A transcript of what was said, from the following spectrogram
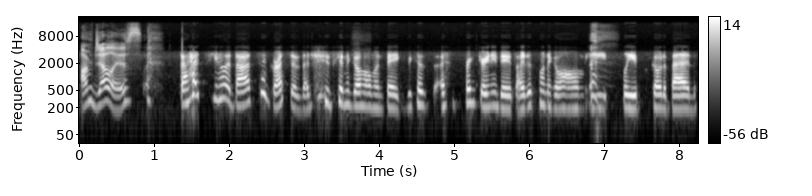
I'm jealous. That's you know that's aggressive that she's going to go home and bake because uh, spring training days I just want to go home, eat, sleep, go to bed.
